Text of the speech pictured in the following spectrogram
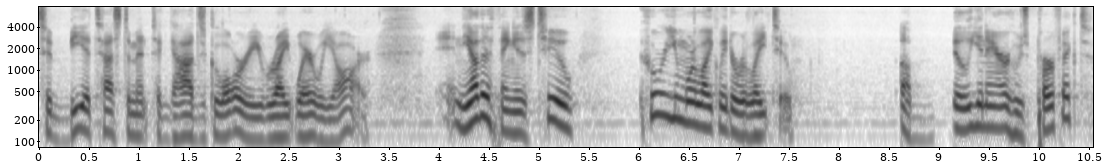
to be a testament to God's glory right where we are. And the other thing is, too, who are you more likely to relate to? A billionaire who's perfect?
